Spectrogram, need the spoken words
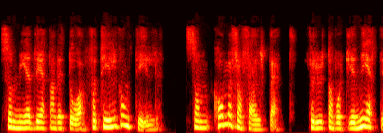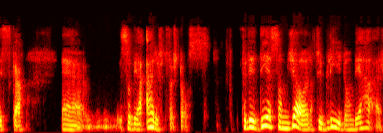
som medvetandet då får tillgång till, som kommer från fältet, förutom vårt genetiska, eh, som vi har ärvt förstås. För det är det som gör att vi blir de vi är.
